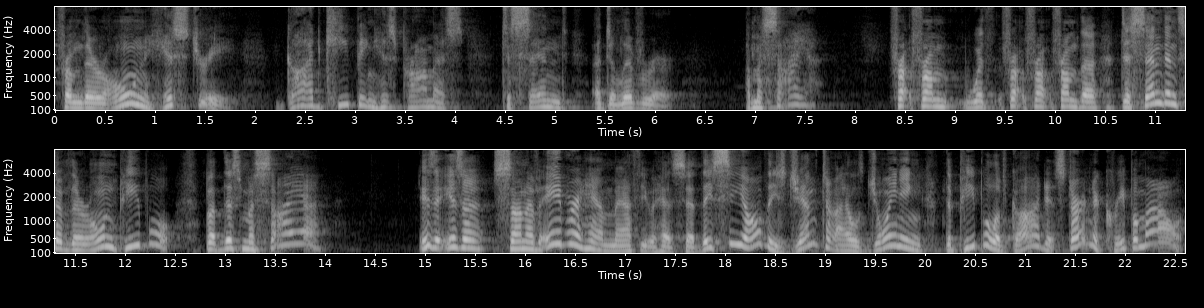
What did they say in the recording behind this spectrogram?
from their own history God keeping his promise to send a deliverer, a Messiah. From, from, with, from, from, from the descendants of their own people. But this Messiah is a, is a son of Abraham, Matthew has said. They see all these Gentiles joining the people of God. It's starting to creep them out.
